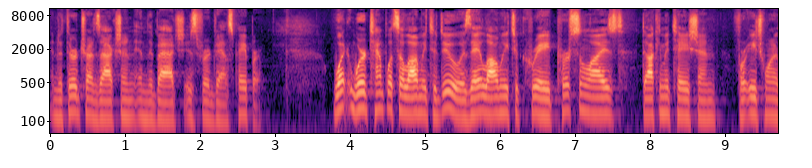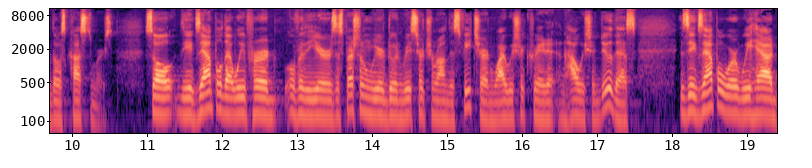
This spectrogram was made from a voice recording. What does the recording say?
and the third transaction in the batch is for Advanced Paper. What Word templates allow me to do is they allow me to create personalized documentation for each one of those customers. So the example that we've heard over the years, especially when we were doing research around this feature and why we should create it and how we should do this, is the example where we had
